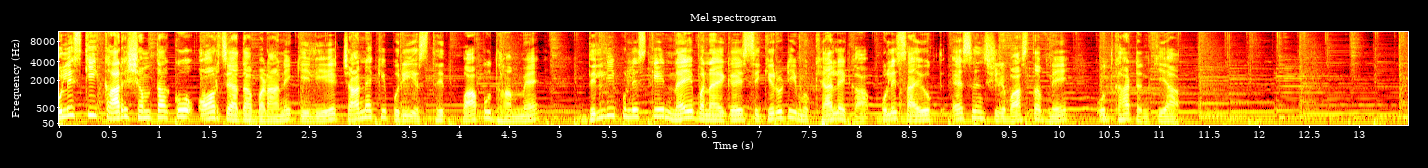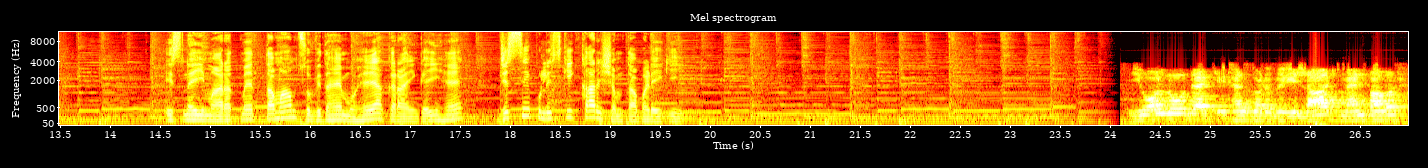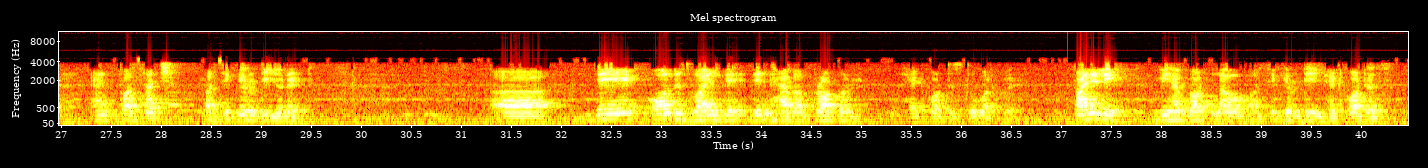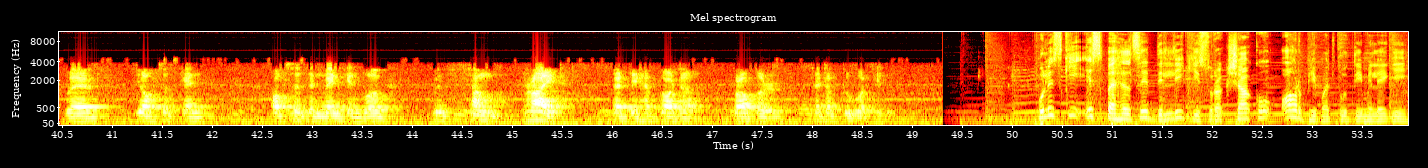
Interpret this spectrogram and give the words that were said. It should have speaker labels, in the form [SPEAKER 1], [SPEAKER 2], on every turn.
[SPEAKER 1] Police की कार्य क्षमता को और ज़्यादा बढ़ाने के लिए चाणक्यपुरी स्थित बापू धाम में दिल्ली पुलिस के नए बनाए गए सिक्योरिटी मुख्यालय का पुलिस आयुक्त एस एन श्रीवास्तव ने उद्घाटन किया। इस नई इमारत में तमाम सुविधाएँ मुहैया कराई गई हैं जिससे पुलिस की कार्यक्षमता बढ़ेगी।
[SPEAKER 2] You uh, they, all this while they didn't have a proper headquarters to work with. Finally, we have got now a security headquarters where the officers can, officers and men can work with some pride that they have got a proper setup to work in.
[SPEAKER 1] Police की इस पहल से दिल्ली की सुरक्षा को और भी मजबूती मिलेगी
